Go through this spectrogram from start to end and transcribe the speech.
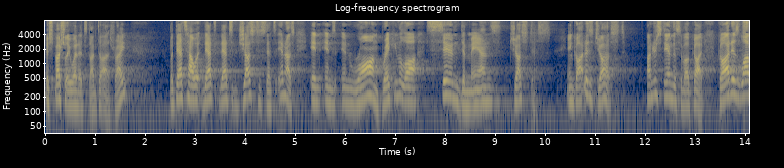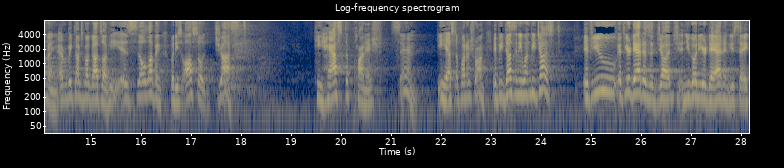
especially when it's done to us, right? But that's how it, that's, that's justice that's in us. In, in, in wrong, breaking the law, sin demands justice. And God is just. Understand this about God. God is loving. Everybody talks about God's love. He is so loving, but He's also just. He has to punish sin. He has to punish wrong. If He doesn't, He wouldn't be just. If you, if your dad is a judge and you go to your dad and you say,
